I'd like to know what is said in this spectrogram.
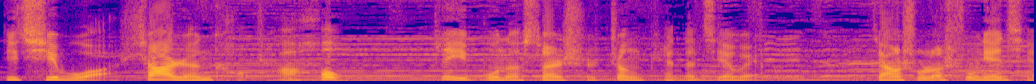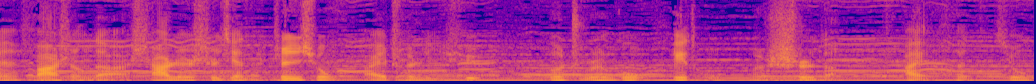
第七部啊，杀人考察后。这一部呢，算是正片的结尾了，讲述了数年前发生的杀人事件的真凶白纯李旭和主人公黑瞳和世的爱恨纠葛。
